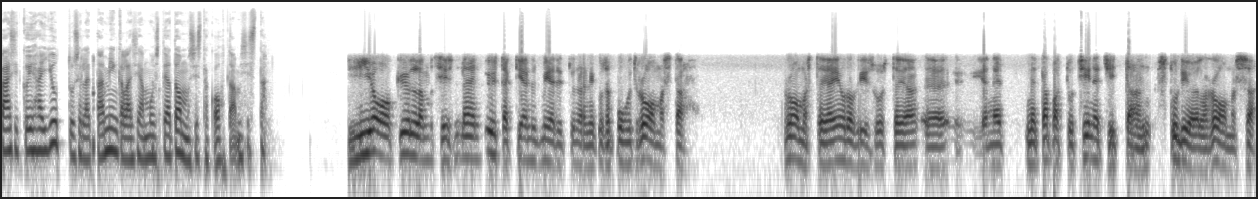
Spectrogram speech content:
pääsitkö ihan juttusille tai minkälaisia muistoja tuommoisista kohtaamisista? Joo, kyllä, mutta siis näin yhtäkkiä nyt mietittynä, niin kun sä puhut Roomasta, Roomasta ja Euroviisuista ja, ja ne ne tapahtui Cinecittään studioilla Roomassa,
